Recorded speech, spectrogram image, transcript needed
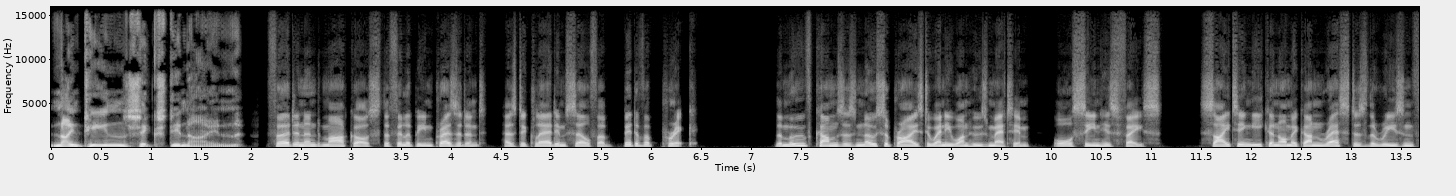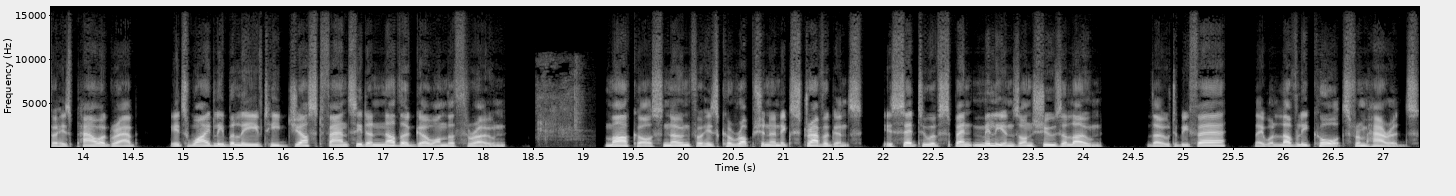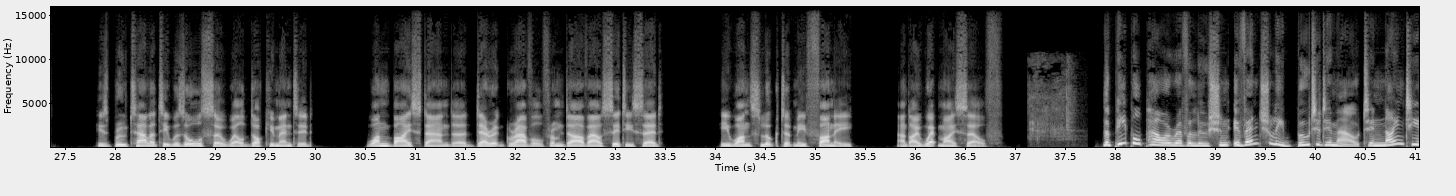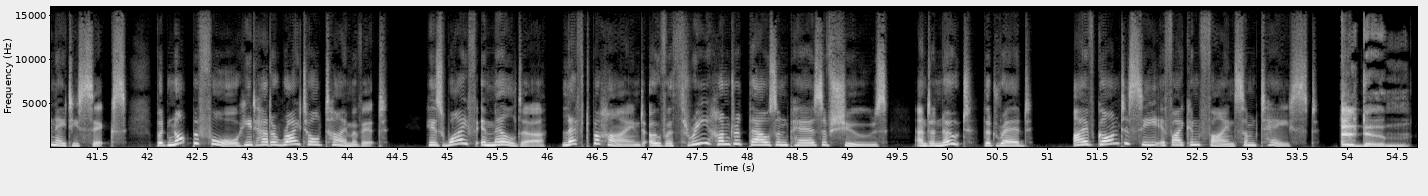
1969. Ferdinand Marcos, the Philippine president, has declared himself a bit of a prick. The move comes as no surprise to anyone who's met him or seen his face. Citing economic unrest as the reason for his power grab, it's widely believed he just fancied another go on the throne. Marcos, known for his corruption and extravagance, is said to have spent millions on shoes alone, though, to be fair, they were lovely courts from Harrods. His brutality was also well documented. One bystander, Derek Gravel from Davao City, said, He once looked at me funny, and I wet myself. The People Power Revolution eventually booted him out in 1986, but not before he'd had a right old time of it. His wife Imelda left behind over 300,000 pairs of shoes and a note that read, I've gone to see if I can find some taste. Eldom.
